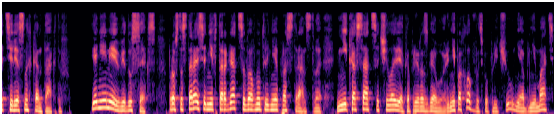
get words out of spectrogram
от телесных контактов. Я не имею в виду секс. Просто старайся не вторгаться во внутреннее пространство, не касаться человека при разговоре, не похлопывать по плечу, не обнимать.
